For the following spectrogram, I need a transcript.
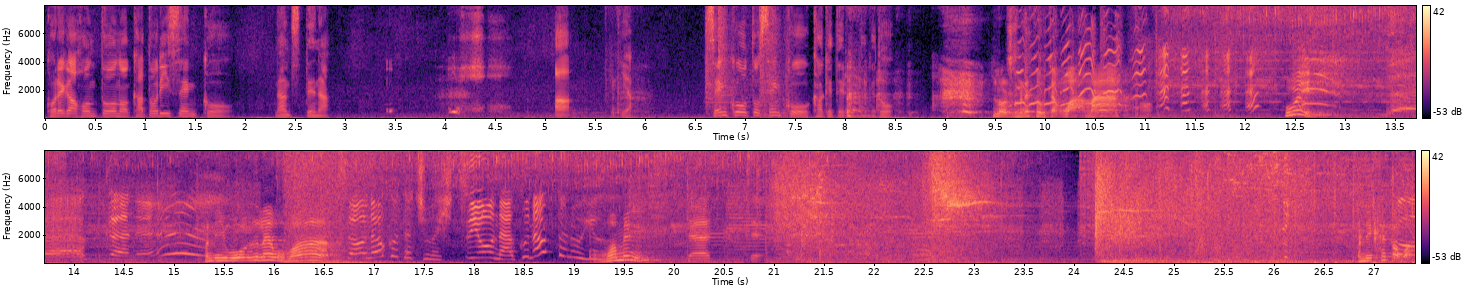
これが本当の蚊取り線香なんつってなあいや線香と線香をかけてるんだけど หล่นมันได้ถูกจังหวะมากหุ้ย かね มันอีโวขึ้นแล้วผมว่า その子たちは必要なくなったの ผม よ ว่าแม่ง だって ันนี้แค่ตวัด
